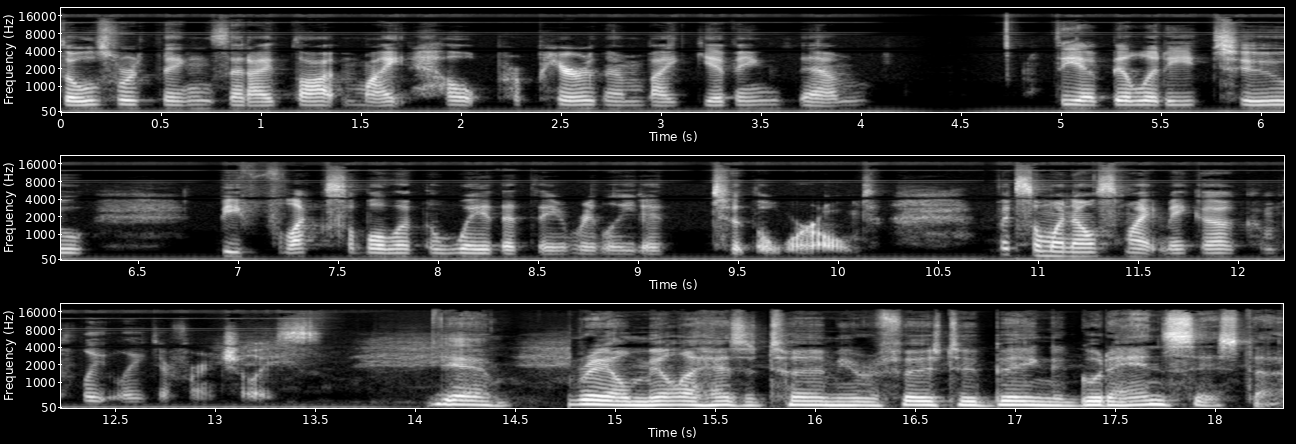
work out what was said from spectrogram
those were things that I thought might help prepare them by giving them the ability to be flexible in the way that they related to the world. But someone else might make a completely different choice. Yeah. Riel Miller has a term he refers to being a good ancestor,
